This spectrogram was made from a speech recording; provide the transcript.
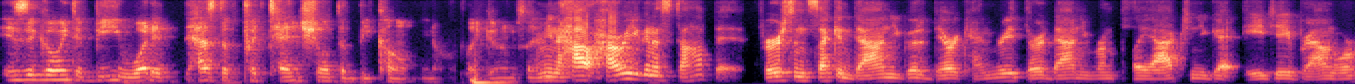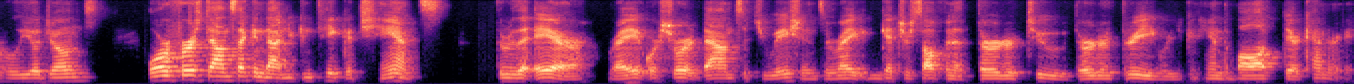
is it going to be what it has the potential to become? You know, like you know what I'm saying. I mean, how how are you going to stop it? First and second down, you go to Derrick Henry. Third down, you run play action. You get AJ Brown or Julio Jones. Or first down, second down, you can take a chance through the air, right? Or short down situations, and right, you can get yourself in a third or two, third or three, where you can hand the ball off to Derrick Henry.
